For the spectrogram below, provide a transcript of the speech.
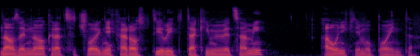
naozaj mnohokrát sa človek nechá rozptýliť takými vecami a unikne mu pointa.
